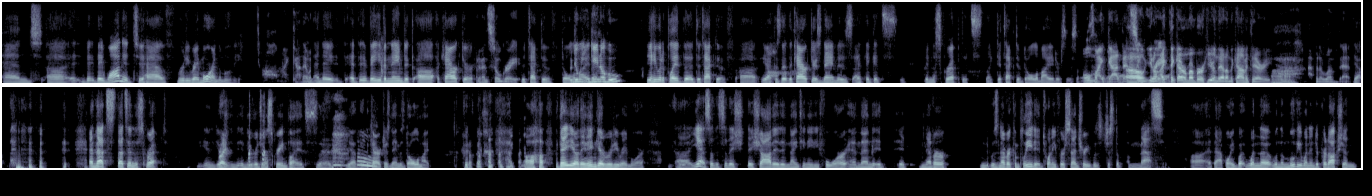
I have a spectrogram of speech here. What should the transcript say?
and uh they, they wanted to have Rudy Ray Moore in the movie. Oh my god, that would And, and they and they they even named a uh, a character have been so great. Detective Do we? Dolomite. Do you know who? yeah, he would have played the detective. Uh, yeah, because the, the Oh. character's name is, I think it's in the script, it's like Detective Dolomite or s- s- Oh my something like God, that. That's oh, so you know, I think I remember hearing that on the commentary. Ah, I would have loved that. yeah, and that's that's in the script. In, Right. in, in the original screenplay, it's uh, yeah, the, Oh. the character's name is Dolomite. uh, but they, you know, they didn't get Rudy Ray Moore. Uh, yeah, so the, so they sh- they shot it in 1984, and then it it never it was never completed. 21st Century was just a, a mess uh, at that point. But when the when the movie went into production,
